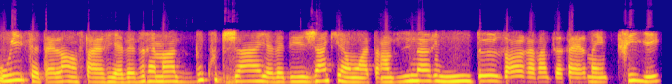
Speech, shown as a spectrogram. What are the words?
Oui, c'était l'enfer. Il y avait vraiment beaucoup de gens. Il y avait des gens qui ont attendu une heure et demie, deux heures avant de se faire même trier.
